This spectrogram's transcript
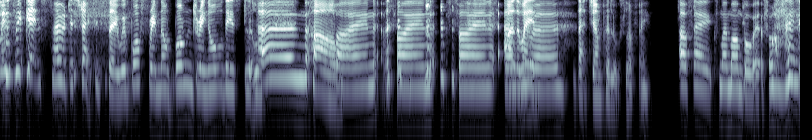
We're, we're getting so distracted today. We're waffling, on- wandering all these little Um, paths. fine, fine, fine. By as the way- were. That jumper looks lovely. oh, thanks. My mum bought it for me.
